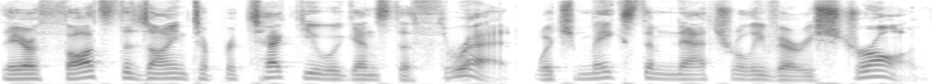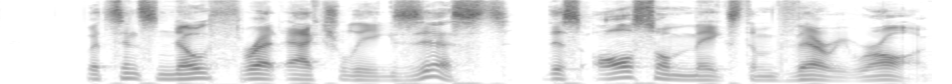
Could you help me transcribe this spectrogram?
They are thoughts designed to protect you against a threat, which makes them naturally very strong. But since no threat actually exists, this also makes them very wrong.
